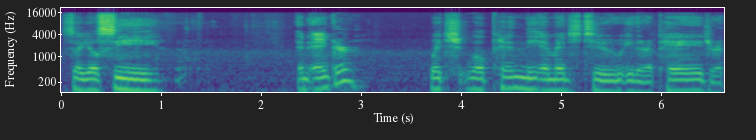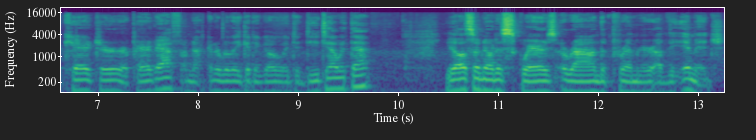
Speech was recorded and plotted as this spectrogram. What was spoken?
So you'll see an anchor, which will pin the image to either a page or a character or a paragraph. I'm not going to really get to go into detail with that. You'll also notice squares around the perimeter of the image.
